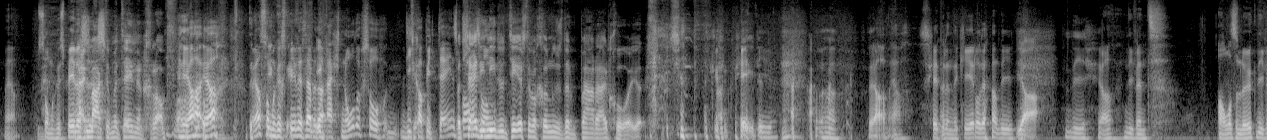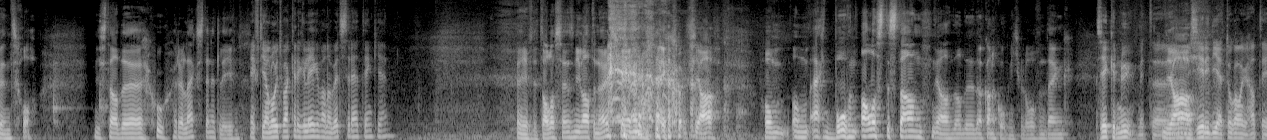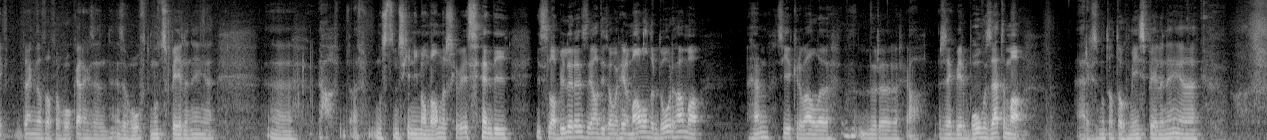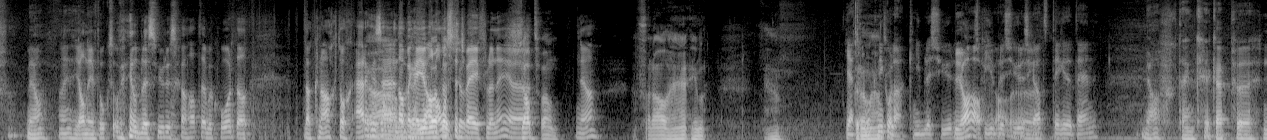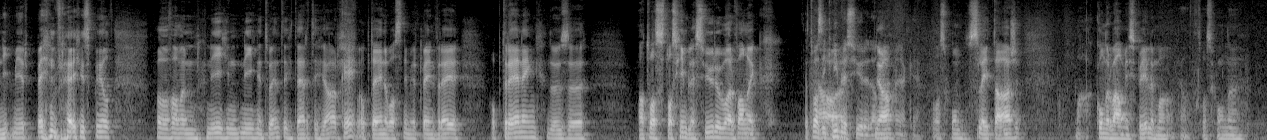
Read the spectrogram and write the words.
maar ja, Sommige spelers... Hij maakte meteen een grap van. Ja, ja. Maar ja sommige spelers hebben dat echt nodig, zo, die kapiteinsband. Wat zei hij niet het eerste? We gaan er een paar uitgooien. ik weet niet. Ja, ja, schitterende kerel. Ja, die, ja. Die, ja, die vindt alles leuk. Die vindt, goh, die staat uh, goed relaxed in het leven. Heeft hij al ooit wakker gelegen van een wedstrijd, denk jij? Hij heeft het alleszins niet laten uitschijnen. maar ik, ja, om, om echt boven alles te staan, ja, dat, eh, dat kan ik ook niet geloven, denk. Zeker nu, met de Ja. miserie die hij toch al gehad heeft. Ik denk dat dat toch ook ergens in, in zijn hoofd moet spelen. Hè. Eh, ja, er moest misschien iemand anders geweest zijn die iets labieler is. Ja, die zou er helemaal onder doorgaan, maar hem zie ik er wel eh, er, eh, ja, er zich weer boven zetten. Maar ergens moet dat toch meespelen. Hè. Ja, Jan heeft ook zoveel blessures gehad, heb ik gehoord. Dat, dat knaagt toch ergens. Ja, en dan begin je je aan alles te twijfelen. Hè. Eh, Zat van. Ja. Vooral, hè, helemaal- Jij ook. Nicola? Knieblessure, Ja, spierblessures ja, eh, gehad tegen het einde. Ja, ik denk, ik heb eh, niet meer pijnvrij gespeeld van, van mijn 9, 29, 30 jaar. Oké. Op het einde was het niet meer pijnvrij op training. Dus, eh, maar het was, het was geen blessure waarvan ik... Dat was die Ja, knieblessure dan? ja. Ah, oké. Het was gewoon slijtage. Maar ik kon er wel mee spelen, maar ja, het was gewoon eh,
